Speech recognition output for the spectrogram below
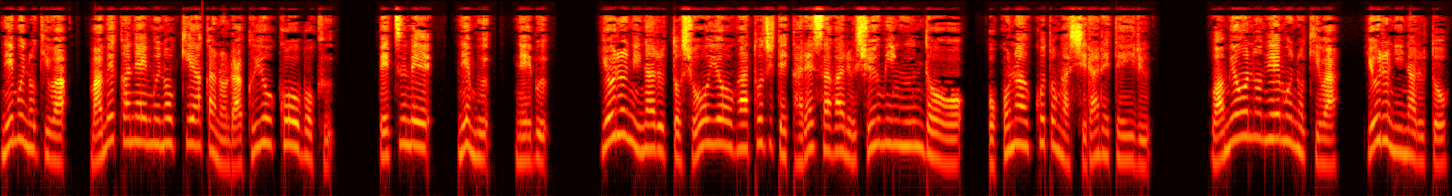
ネムノキは、豆科ネムノキ赤の落葉香木。別名、ネム、ネブ。夜になると商用が閉じて垂れ下がる州民運動を行うことが知られている。和名のネムノキは、夜になると、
